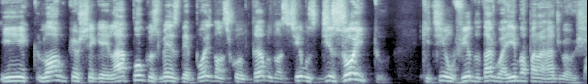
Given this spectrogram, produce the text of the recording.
e logo que eu cheguei lá, poucos meses depois, nós contamos, nós tínhamos 18 que tinham vindo da Guaíba para a Rádio Gaúcha.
